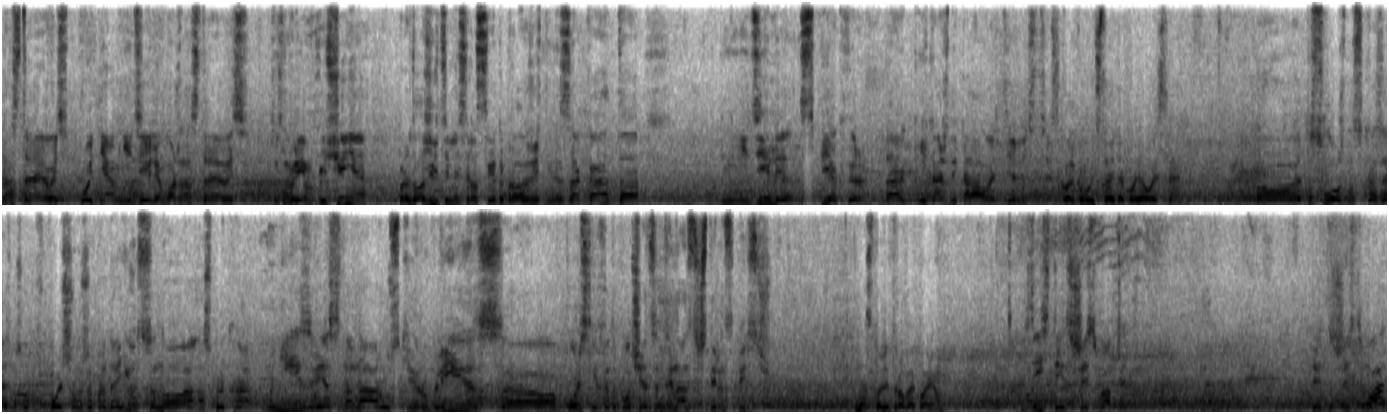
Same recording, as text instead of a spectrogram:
настраивать по дням недели, можно настраивать то есть на время включения, продолжительность рассвета, продолжительность заката, недели, спектр, да, и каждый канал в отдельности. Сколько будет стоить такое удовольствие? Э, Это сложно сказать, поскольку в Польше он уже продается, но, насколько мне известно, на русские рубли с э, польских это получается 12-14 тысяч. На 100-литровый аквариум? Здесь 36 ватт. 36 ватт.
